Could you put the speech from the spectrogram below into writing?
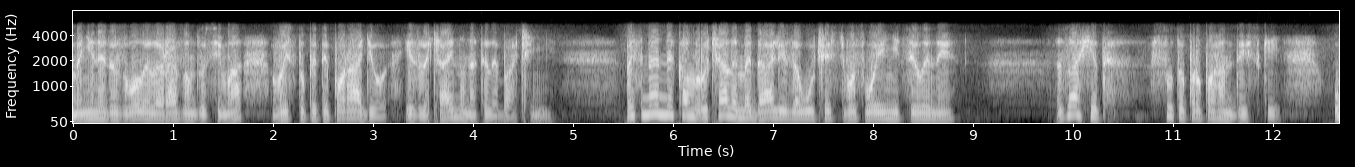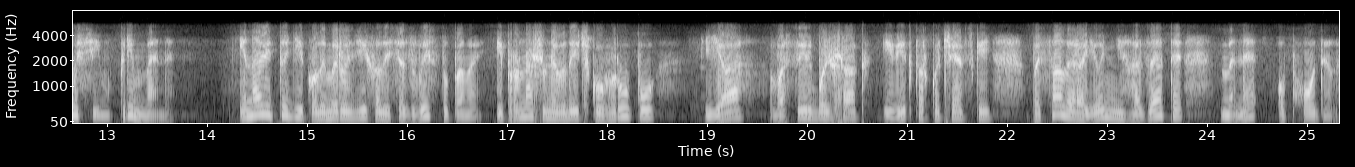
Мені не дозволили разом з усіма виступити по радіо і, звичайно, на телебаченні. Письменникам вручали медалі за участь в освоєнні цілини. Захід суто пропагандистський, усім, крім мене. І навіть тоді, коли ми роз'їхалися з виступами і про нашу невеличку групу, я, Василь Большак і Віктор Кочевський писали районні газети, мене обходили.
